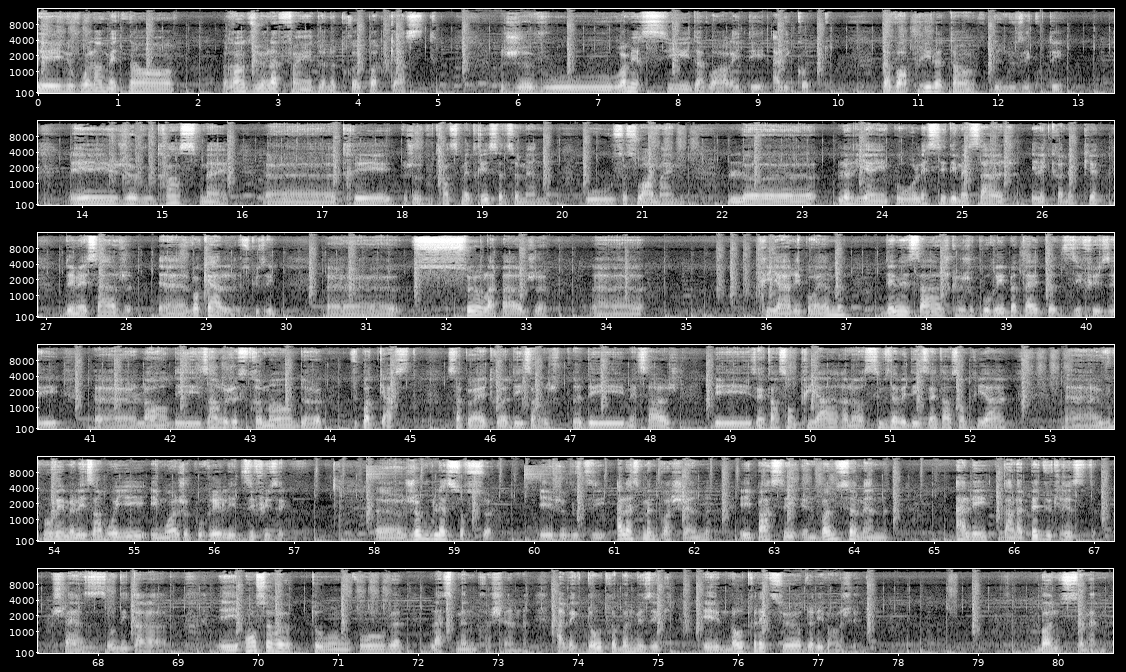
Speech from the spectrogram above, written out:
Et nous voilà maintenant rendus à la fin de notre podcast. Je vous remercie d'avoir été à l'écoute, d'avoir pris le temps de nous écouter. Et je vous transmets, euh, très- je vous transmettrai cette semaine ou ce soir même le, le lien pour laisser des messages électroniques, des messages euh, vocaux, excusez, euh, sur la page euh, prières et poèmes, des messages que je pourrais peut-être diffuser euh, lors des enregistrements du podcast. Ça peut être des, messages, des intentions de prière. Alors, si vous avez des intentions de prière, vous pouvez me les envoyer et moi, je pourrai les diffuser. Euh, je vous laisse sur ce et je vous dis à la semaine prochaine et passez une bonne semaine. Allez dans la paix du Christ, chers auditeurs. Et on se retrouve la semaine prochaine avec d'autres bonnes musiques et une autre lecture de l'Évangile. Bonne semaine.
